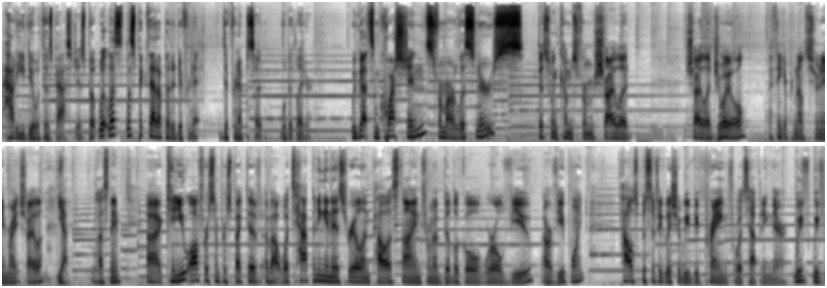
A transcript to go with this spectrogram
How do you deal with those passages? But let's let's pick that up at a different different episode a little bit later. We've got some questions from our listeners. This one comes from Shyla, Shyla Joyle. I think I pronounced your name right, Shyla. Yeah. Last name. Uh, can you offer some perspective about what's happening in Israel and Palestine from a biblical worldview or viewpoint? How specifically should we be praying for what's happening there? We've we've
